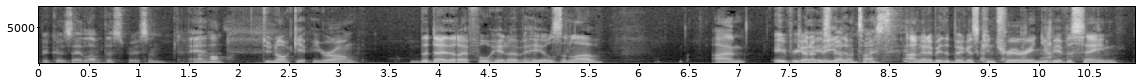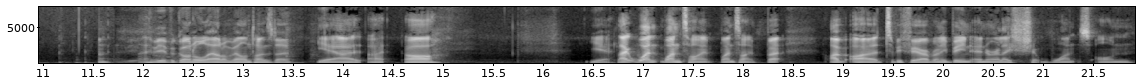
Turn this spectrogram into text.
because they love this person, and Oh, do not get me wrong. The day that I fall head over heels in love, I'm every gonna day is be the- Valentine's. I'm going to be the biggest contrarian you've ever seen. Have you ever gone all out on Valentine's Day? yeah, I, I oh, yeah, like one one time, one time. But I've uh, to be fair, I've only been in a relationship once on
